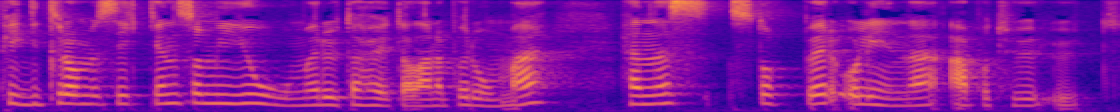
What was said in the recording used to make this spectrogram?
Piggtrådmusikken som ljomer ut av høyttalerne på rommet, hennes stopper, og Line er på tur ut.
